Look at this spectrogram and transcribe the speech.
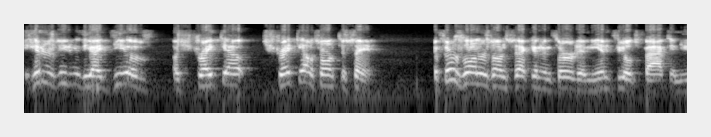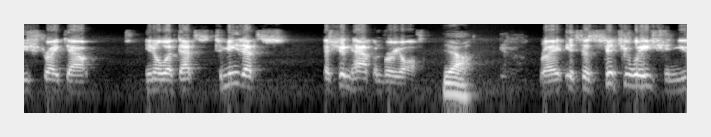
hitters need the idea of a strikeout. Strikeouts aren't the same. If there's runners on second and third and the infield's back and you strike out, you know what? That's to me that's that shouldn't happen very often. Yeah right? It's a situation. You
